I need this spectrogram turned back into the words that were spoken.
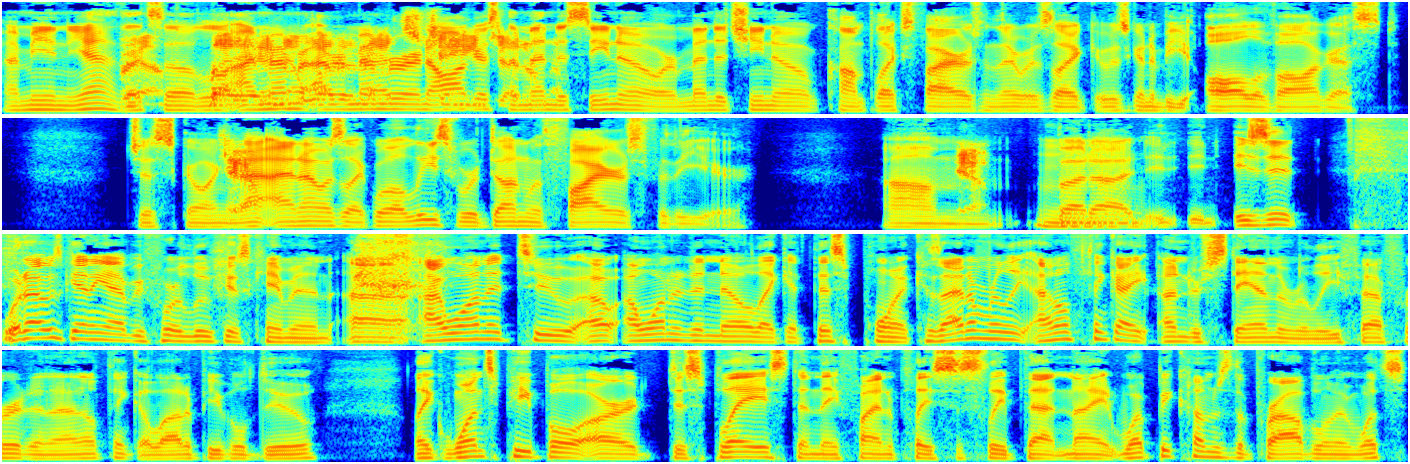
I mean, yeah, that's Yeah, a lot. I I remember. I remember in changed, August the don't know. Mendocino or Mendocino complex fires, and there was like it was going to be all of August, just going. And, I, and I was like, well, at least we're done with fires for the year. Um, Yeah. But uh, Mm. i- i- is it? What I was getting at before Lucas came in, uh, I wanted to, I, I wanted to know, like at this point, because I don't really, I don't think I understand the relief effort, and I don't think a lot of people do. Like once people are displaced and they find a place to sleep that night, what becomes the problem, and what's,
